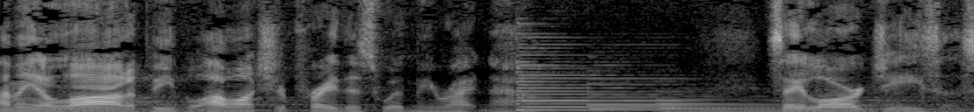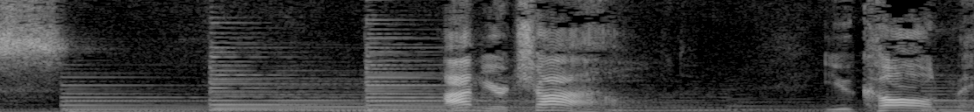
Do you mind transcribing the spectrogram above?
I mean, a lot of people. I want you to pray this with me right now. Say, Lord Jesus, I'm your child. You called me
